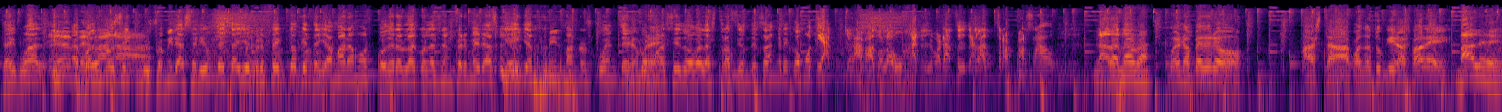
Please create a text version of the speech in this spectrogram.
Da igual, y, Eh, eh, podemos van a- incluso, mira, sería un detalle perfecto que te llamáramos, poder hablar con las enfermeras, que ellas mismas nos cuenten Sí, cómo ha sido la extracción de sangre, cómo te han clavado la aguja en el brazo y te la han traspasado. Nada, nada. Bueno, Pedro, hasta cuando tú quieras, ¿vale? Vale.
